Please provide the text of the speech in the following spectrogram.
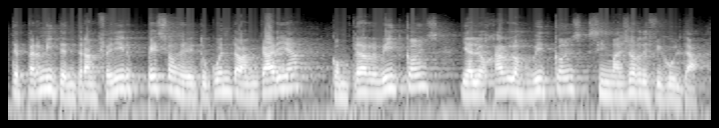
Te permiten transferir pesos desde tu cuenta bancaria, comprar bitcoins y alojar los bitcoins sin mayor dificultad.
